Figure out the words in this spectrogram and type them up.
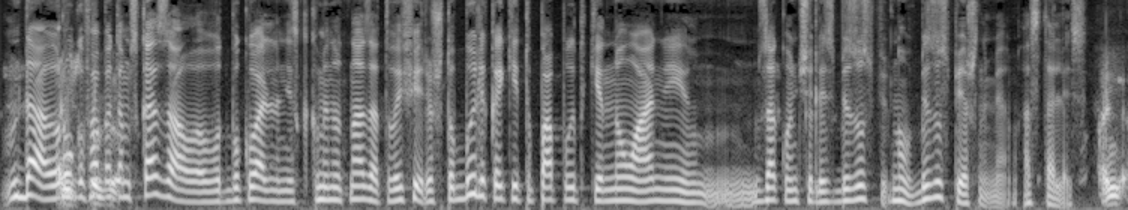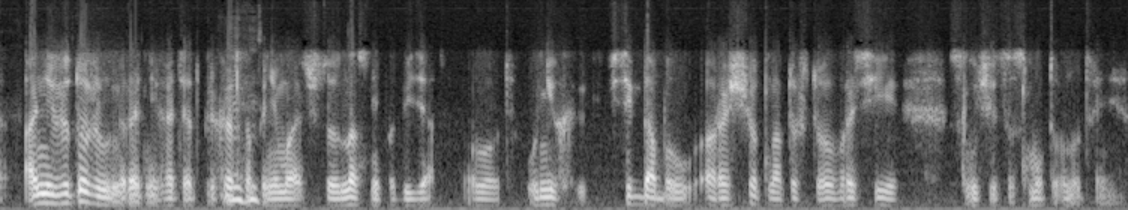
Да, они Рогов тоже... об этом сказал вот буквально несколько минут назад в эфире, что были какие-то попытки, но они закончились безусп... ну, безуспешными, остались. Они, они же тоже умирать не хотят, прекрасно mm-hmm. понимают, что нас не победят. Вот. У них всегда был расчет на то, что в России случится смута внутренняя.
